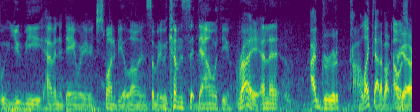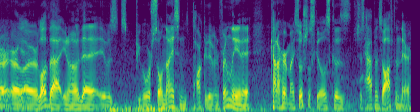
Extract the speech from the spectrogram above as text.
would, you'd be having a day where you just want to be alone, and somebody would come and sit down with you. right, and then I grew to kind of like that about Oh, Korea, or, or, yeah. or love that. You know, that it was people were so nice and talkative and friendly, and it kind of hurt my social skills because it just happens so often there.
